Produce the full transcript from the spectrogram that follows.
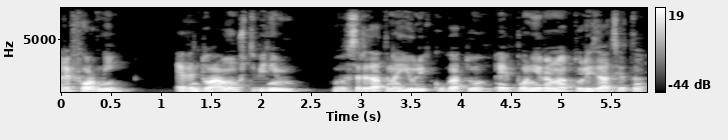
Реформи, евентуално, ще видим в средата на юли, когато е планирана актуализацията.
